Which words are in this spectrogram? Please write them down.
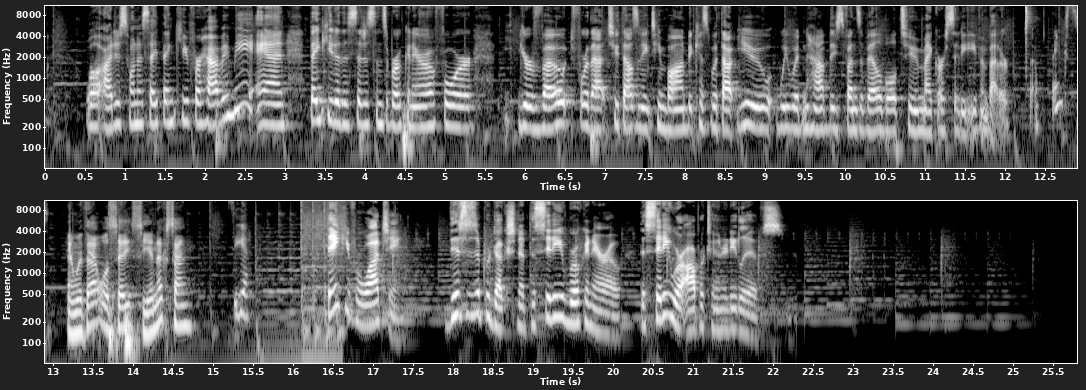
Well, I just want to say thank you for having me, and thank you to the citizens of Broken Arrow for your vote for that 2018 bond. Because without you, we wouldn't have these funds available to make our city even better. So, thanks. And with that, we'll say see you next time. See ya. Thank you for watching. This is a production of the City of Broken Arrow, the city where opportunity lives.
